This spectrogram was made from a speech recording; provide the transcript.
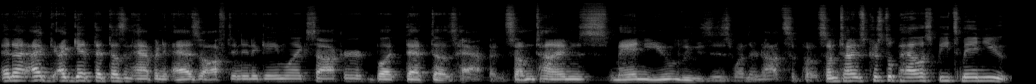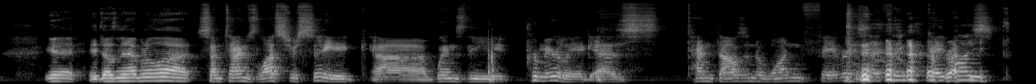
and I, I, I get that doesn't happen as often in a game like soccer, but that does happen. Sometimes Man U loses when they're not supposed. Sometimes Crystal Palace beats Man U. Yeah, it doesn't happen a lot. Sometimes Leicester City uh, wins the Premier League as ten thousand to one favorites. I think it Right. was.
